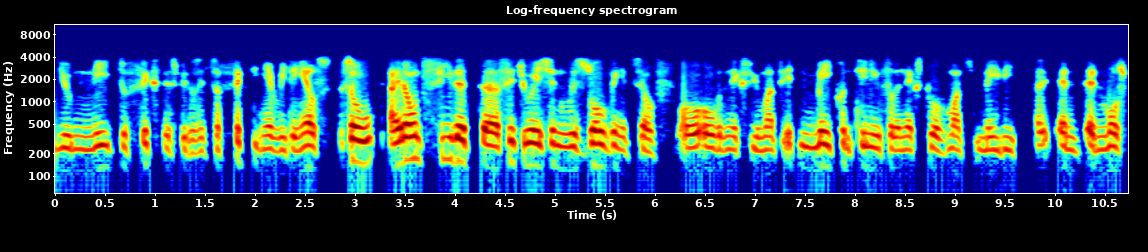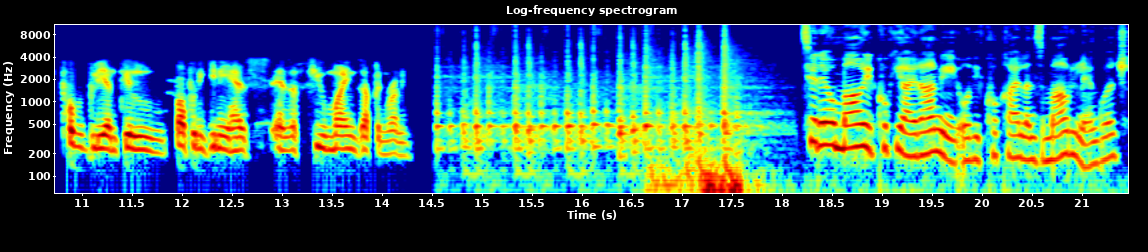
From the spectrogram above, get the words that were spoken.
you need to fix this because it's affecting everything else. So I don't see that uh, situation resolving itself over the next few months. It may continue for the next 12 months, maybe, uh, and, and most probably until Papua New Guinea has, has a few mines up and running. Te reo Māori Kuki or the Cook Islands Māori language,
